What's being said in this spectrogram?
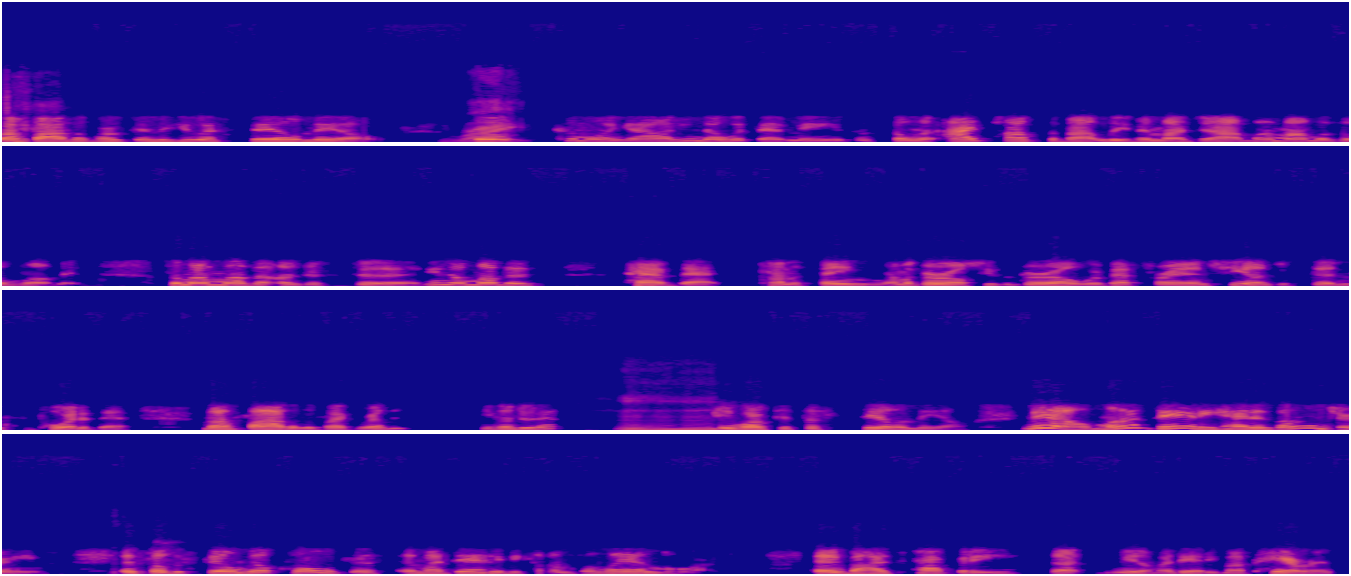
My yeah. father worked in the U.S. Steel Mill. Right. So, come on, y'all. You know what that means. And so when I talked about leaving my job, my mom was a woman. So my mother understood. You know, mothers have that kind of thing. I'm a girl, she's a girl, we're best friends. She understood and supported that. My father was like, Really? You gonna do that? Mm-hmm. He worked at the steel mill. Now, my daddy had his own dreams. And so the steel mill closes and my daddy becomes a landlord and buys property, not you know, my daddy, my parents,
